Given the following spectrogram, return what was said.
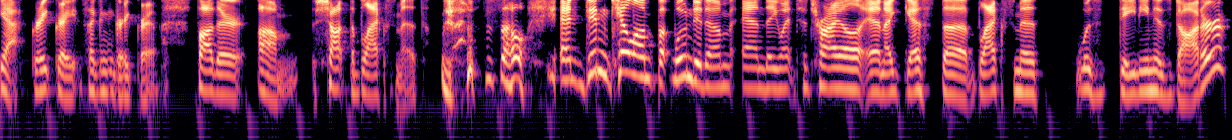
yeah, great great second great grandfather, um, shot the blacksmith. so and didn't kill him, but wounded him, and they went to trial. And I guess the blacksmith was dating his daughter,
